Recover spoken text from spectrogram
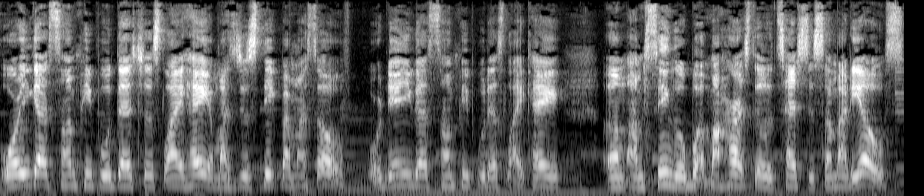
Or you got some people that's just like, hey, I might just stick by myself. Or then you got some people that's like, hey, um, I'm single, but my heart's still attached to somebody else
